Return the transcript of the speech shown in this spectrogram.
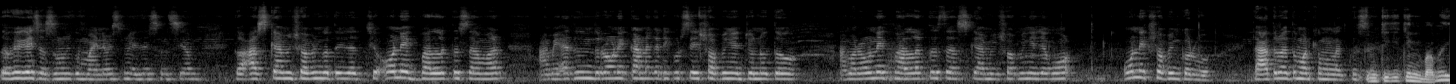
তো হয়ে গেছে আসসালামু আলাইকুম my name is Mehedi Hasan Siam তো আজকে আমি শপিং করতে যাচ্ছি অনেক ভালো লাগতেছে আমার। আমি এতদিন ধরে অনেক কান্নাকাটি করছি এই শপিং এর জন্য তো আমার অনেক ভালো লাগতেছে আজকে আমি শপিং এ যাব অনেক শপিং করব। তাহলে তোমার কেমন লাগতেছে? তুমি কি কি কিনবা ভাই?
